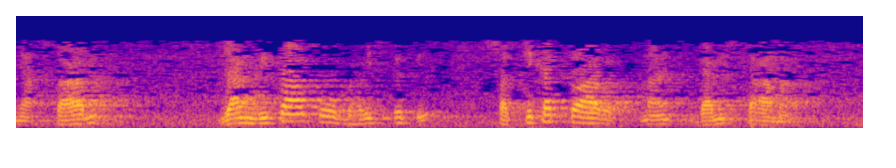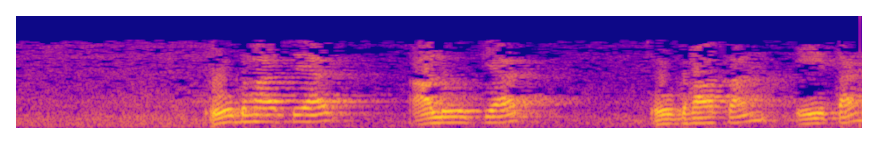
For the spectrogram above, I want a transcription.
ඤස්සාන යම් විපාකෝ භවිස්සති සච්චිකත්වාව නම් ගමිස්සාම. ඕභාසයක් ආලෝකයක් ඕභාසං ඒතං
